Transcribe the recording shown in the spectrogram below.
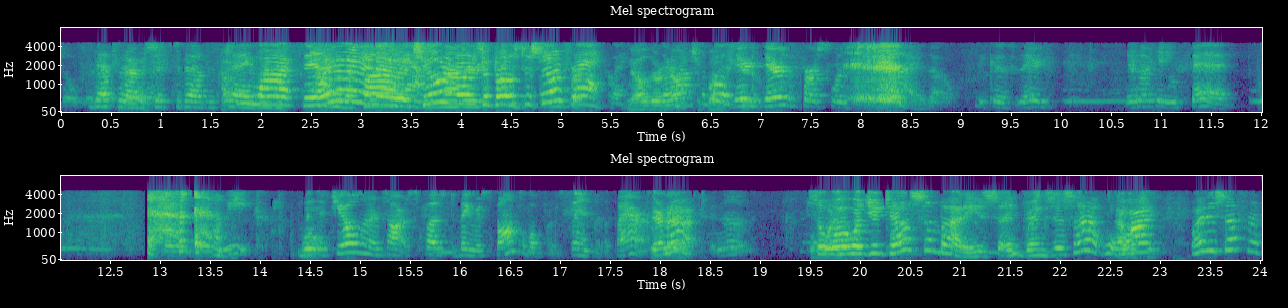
children. That's what I was just about to How- say. Why? where the sin Wait a minute now, the children aren't supposed to suffer. Exactly. No, they're not supposed They're, to. they're the first ones to die though, because they're, they're not getting fed. They're, they're weak. But the children aren't supposed to be responsible for the sins of the parents. They're not. They're not. So Well, what would you tell somebody who say, brings this up? I Well, would why, say- why are they suffering?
